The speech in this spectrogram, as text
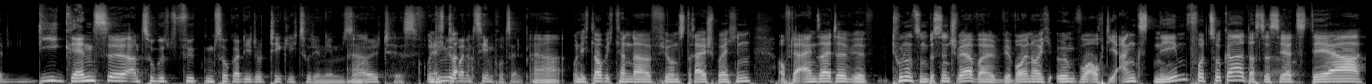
die Grenze an zugefügtem Zucker, die du täglich zu dir nehmen Ja. solltest. Und Wenn ich wir bei den 10% bleiben. Ja, und ich glaube, ich kann da für uns drei sprechen. Auf der einen Seite, wir tun uns ein bisschen schwer, weil wir wollen euch irgendwo auch die Angst nehmen vor Zucker, dass das jetzt der,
